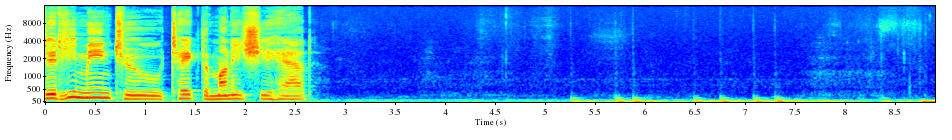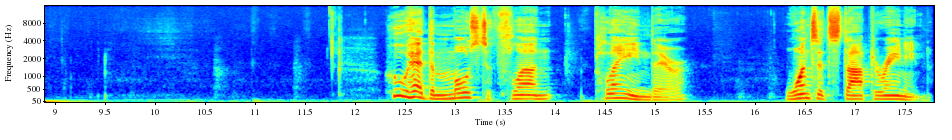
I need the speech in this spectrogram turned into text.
Did he mean to take the money she had? Who had the most fun playing there once it stopped raining?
